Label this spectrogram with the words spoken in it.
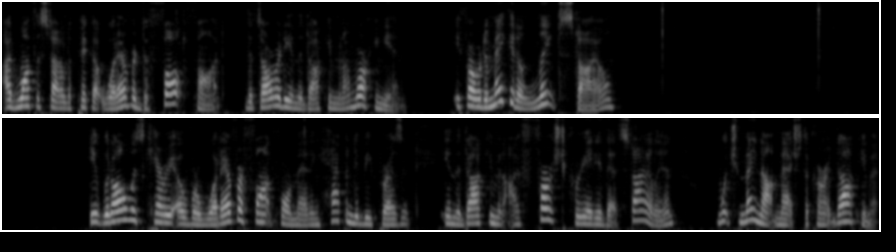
I'd want the style to pick up whatever default font that's already in the document I'm working in. If I were to make it a linked style, it would always carry over whatever font formatting happened to be present in the document I first created that style in, which may not match the current document.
